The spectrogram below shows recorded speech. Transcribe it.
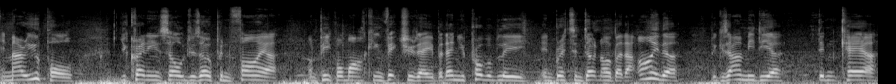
in Mariupol, Ukrainian soldiers opened fire on people marking Victory Day, but then you probably in Britain don't know about that either because our media didn't care,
